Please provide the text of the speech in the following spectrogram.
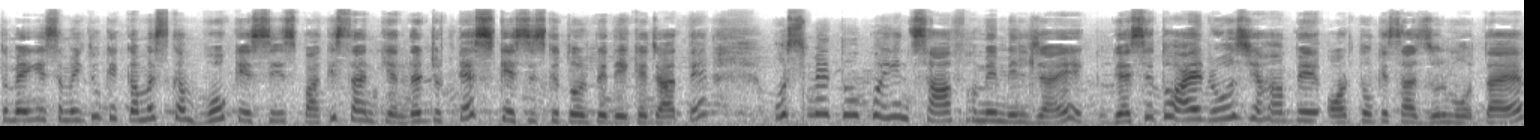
तो मैं ये समझती हूँ कि कम अज़ कम वो केसेस पाकिस्तान के अंदर जो टेस्ट केसेस के तौर पर देखे जाते हैं उसमें तो कोई इंसाफ हमें मिल जाए। वैसे तो आए रोज़ यहाँ पे औरतों के साथ जुल्म होता है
